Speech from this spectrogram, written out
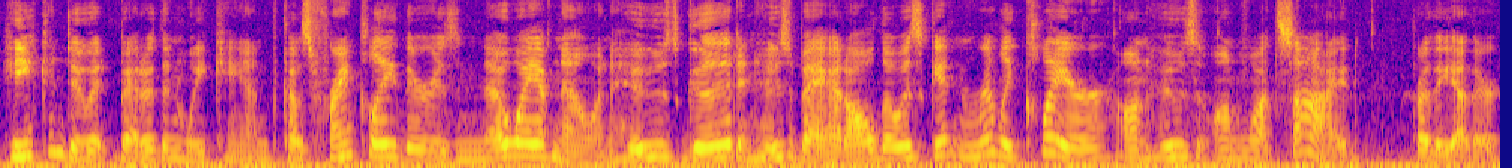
He can do it better than we can because, frankly, there is no way of knowing who's good and who's bad, although it's getting really clear on who's on what side or the other.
